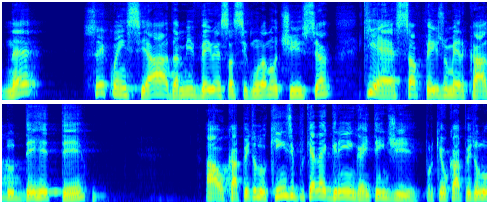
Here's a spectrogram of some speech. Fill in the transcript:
né, sequenciada, me veio essa segunda notícia, que essa fez o mercado derreter ah, o capítulo 15 porque ela é gringa, entendi. Porque o capítulo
